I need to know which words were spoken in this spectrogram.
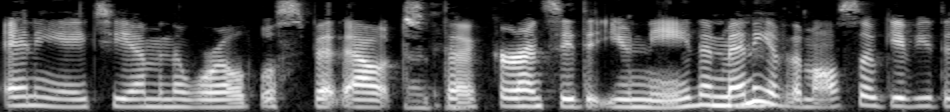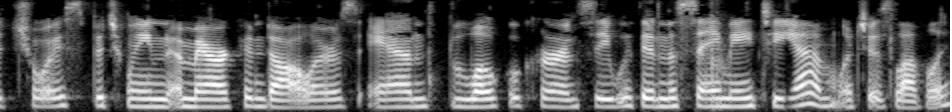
any atm in the world will spit out the currency that you need and many of them also give you the choice between american dollars and the local currency within the same atm which is lovely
